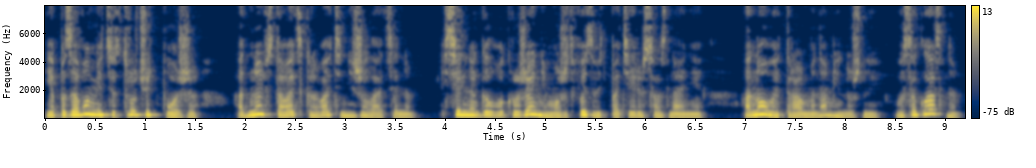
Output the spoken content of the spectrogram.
Я позову медсестру чуть позже. Одной вставать с кровати нежелательно. Сильное головокружение может вызвать потерю сознания. А новые травмы нам не нужны. Вы согласны?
